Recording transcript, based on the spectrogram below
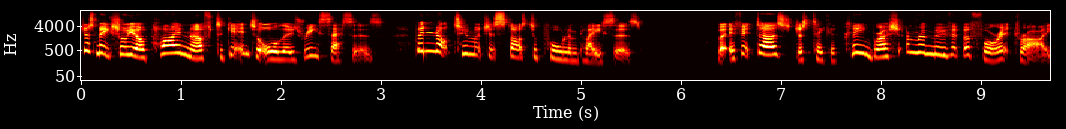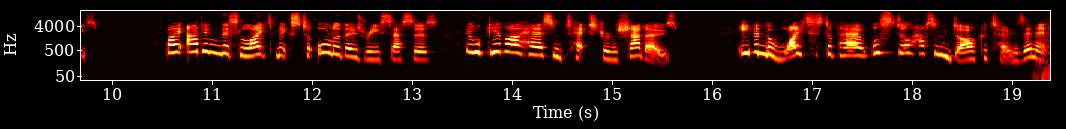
Just make sure you apply enough to get into all those recesses, but not too much it starts to pool in places. But if it does, just take a clean brush and remove it before it dries. By adding this light mix to all of those recesses, it will give our hair some texture and shadows. Even the whitest of hair will still have some darker tones in it.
